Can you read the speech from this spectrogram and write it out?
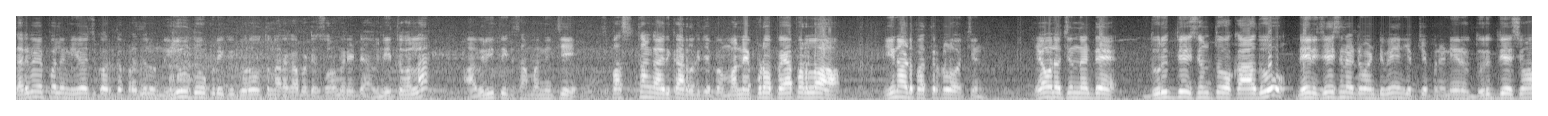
సర్వేపల్లి నియోజకవర్గ ప్రజలు నిలువు దోపిడీకి గురవుతున్నారు కాబట్టి సోమిరెడ్డి అవినీతి వల్ల అవినీతికి సంబంధించి స్పష్టంగా అధికారులకు చెప్పాం. మొన్న ఎప్పుడో పేపర్లో ఈనాడు పత్రికలో వచ్చింది. ఏమని వచ్చిందంటే దురుద్దేశంతో కాదు నేను చేసినటువంటివి అని చెప్పి చెప్పిన. నేను దురుద్దేశమా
